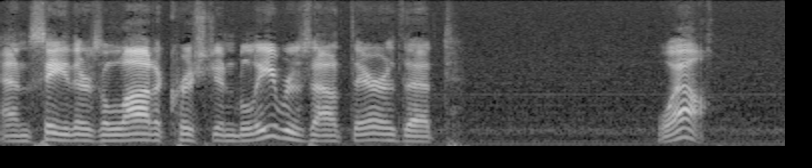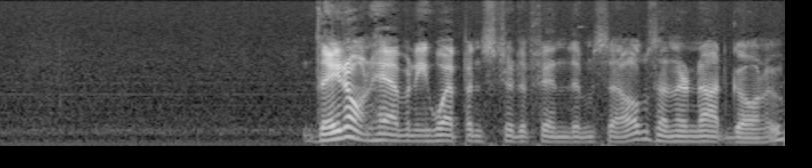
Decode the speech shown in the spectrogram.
And see, there's a lot of Christian believers out there that, well, they don't have any weapons to defend themselves, and they're not going to,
